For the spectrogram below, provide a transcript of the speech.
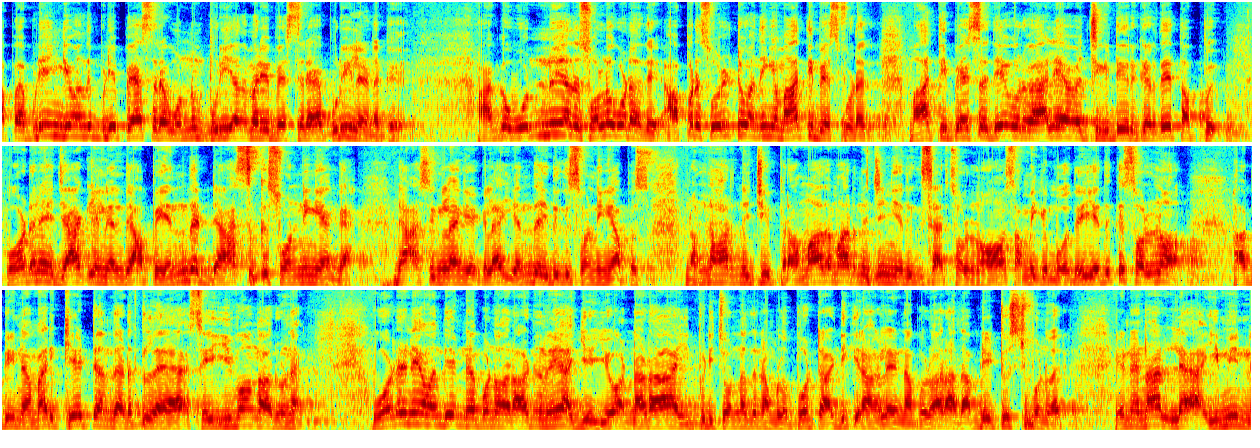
அப்போ அப்படியே இங்கே வந்து இப்படியே பேசுற ஒன்றும் புரியாத மாதிரியே பேசுற புரியல எனக்கு. அங்கே ஒன்று அதை சொல்லக்கூடாது. அப்புறம் சொல்லிட்டு வந்து மாற்றி பேசக்கூடாது. மாற்றி பேசுறதே ஒரு வேலையாக வச்சுக்கிட்டு இருக்கிறதே தப்பு. உடனே ஜாக்லின் எழுந்து அப்போ எந்த டேஸுக்கு சொன்னீங்க அங்கே? டேஸுங்கெலாம் கேட்கல. எந்த இதுக்கு சொன்னீங்க? அப்போ நல்லா இருந்துச்சு பிரமாதமாக இருந்துச்சுன்னு எதுக்கு சார் சொல்லணும்? சமைக்கும் போது எதுக்கு சொல்லணும்? அப்படின்ற மாதிரி கேட்டு அந்த இடத்துல செய்வாங்க அருணை. உடனே வந்து என்ன பண்ணுவார்? அருணே ஐயோ என்னடா இப்படி சொன்னதை நம்மளை போட்டு அடிக்கிறாங்களே. என்ன பண்ணுவார்? அதை அப்படியே ட்விஸ்ட் பண்ணுவார். என்னன்னா ஐ மீன்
